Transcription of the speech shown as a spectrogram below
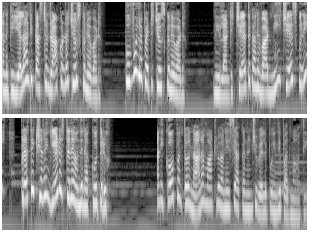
తనకి ఎలాంటి కష్టం రాకుండా చూసుకునేవాడు పువ్వుల్లో పెట్టి చూసుకునేవాడు. నీలాంటి చేతకాని వాడిని చేసుకుని ప్రతిక్షణం ఏడుస్తూనే ఉంది నా కూతురు అని కోపంతో నానా మాటలు అనేసి అక్కడి నుంచి వెళ్ళిపోయింది పద్మావతి.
